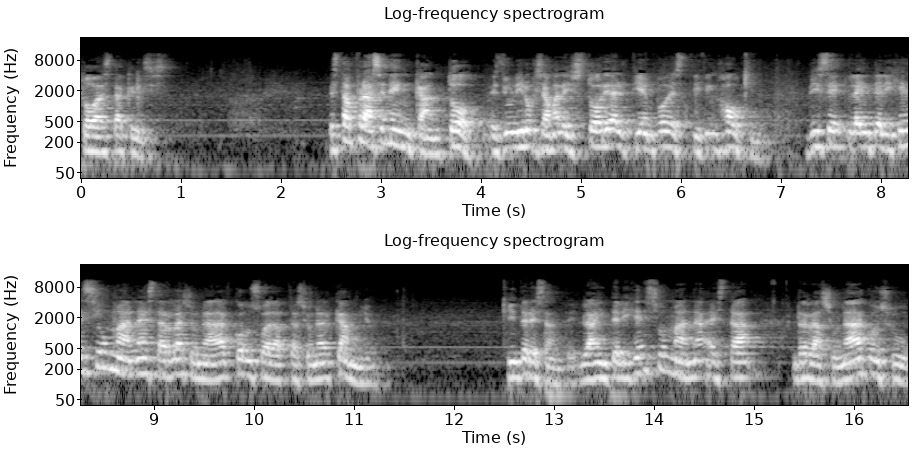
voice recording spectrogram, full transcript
toda esta crisis. Esta frase me encantó, es de un libro que se llama La historia del tiempo de Stephen Hawking. Dice, la inteligencia humana está relacionada con su adaptación al cambio. Qué interesante. La inteligencia humana está relacionada con su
